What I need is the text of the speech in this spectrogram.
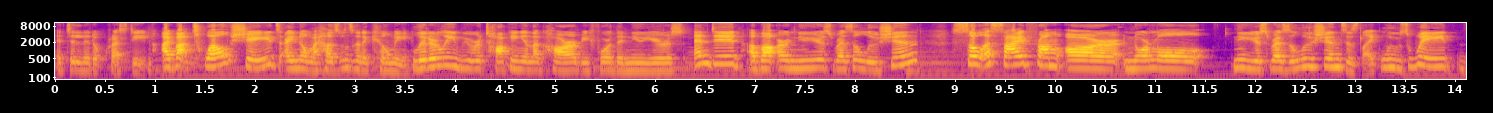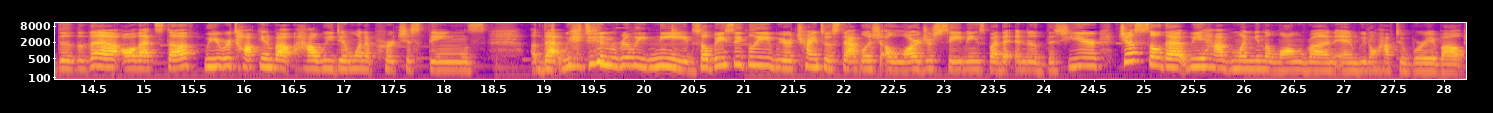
it's a little crusty. I bought 12 shades. I know my husband's gonna kill me. Literally, we were talking in the car before the New Year's ended about our New Year's resolution. So aside from our normal New Year's resolutions is like lose weight, da da da, all that stuff. We were talking about how we didn't want to purchase things that we didn't really need. So basically, we are trying to establish a larger savings by the end of this year, just so that we have money in the long run and we don't have to worry about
